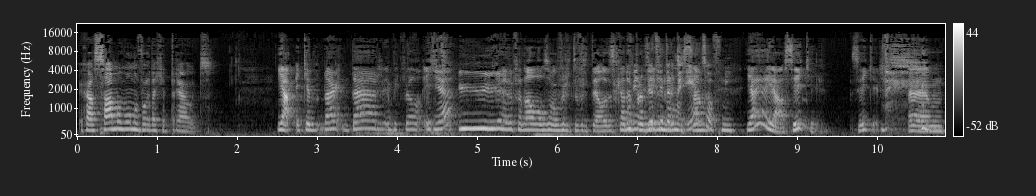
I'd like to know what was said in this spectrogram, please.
ga samenwonen voordat je trouwt. Ja, ik heb, daar, daar heb ik wel echt ja? uren van alles over te vertellen. Dus ik ga dat proberen. Ben je het ermee eens of niet? Ja, ja, ja, zeker. Zeker. um,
